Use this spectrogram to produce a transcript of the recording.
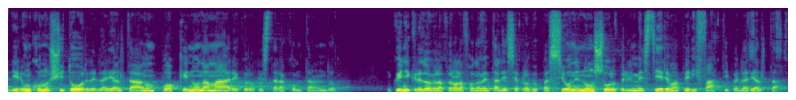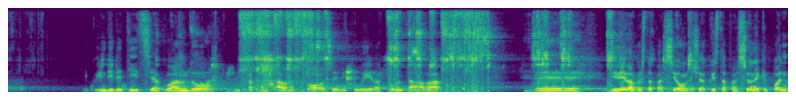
dire, un conoscitore della realtà non può che non amare quello che sta raccontando. E quindi credo che la parola fondamentale sia proprio passione non solo per il mestiere ma per i fatti, per la realtà. E quindi Letizia quando raccontava le cose di cui raccontava, eh, viveva questa passione, cioè questa passione che poi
